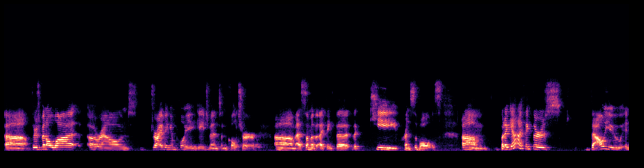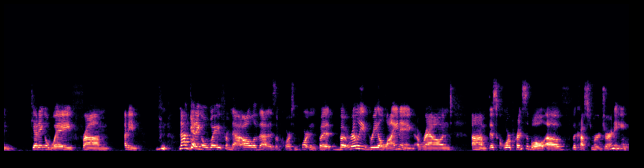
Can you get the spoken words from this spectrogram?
Uh, there's been a lot around driving employee engagement and culture um, as some of the, I think the the key principles. Um, but again, I think there's value in getting away from I mean, not getting away from that. All of that is, of course, important, but but really realigning around um, this core principle of the customer journey,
